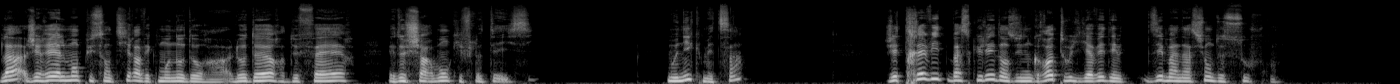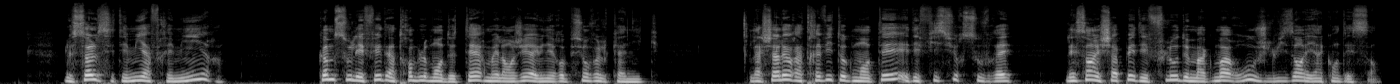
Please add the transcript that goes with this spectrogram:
Là, j'ai réellement pu sentir avec mon odorat l'odeur de fer et de charbon qui flottait ici. Monique, médecin. J'ai très vite basculé dans une grotte où il y avait des émanations de soufre. Le sol s'était mis à frémir, comme sous l'effet d'un tremblement de terre mélangé à une éruption volcanique. La chaleur a très vite augmenté et des fissures s'ouvraient, laissant échapper des flots de magma rouge luisant et incandescent.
